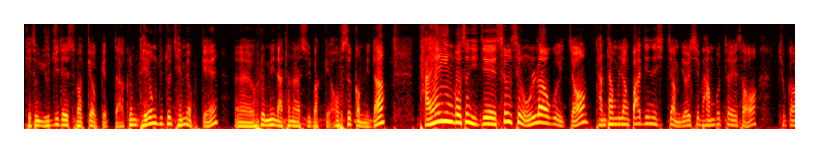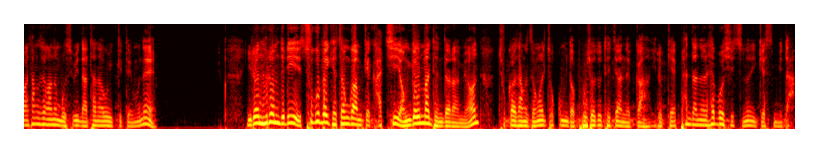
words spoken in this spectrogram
계속 유지될 수밖에 없겠다. 그럼 대형주도 재미없게 에, 흐름이 나타날 수밖에 없을 겁니다. 다행인 것은 이제 슬슬 올라오고 있죠. 단타 물량 빠지는 시점 10시 반부터 해서 주가가 상승하는 모습이 나타나고 있기 때문에 이런 흐름들이 수급의 개선과 함께 같이 연결만 된다라면 주가 상승을 조금 더 보셔도 되지 않을까 이렇게 판단을 해보실 수는 있겠습니다.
